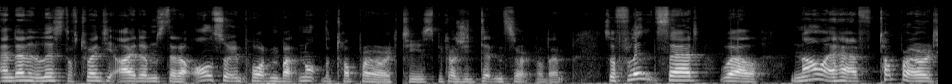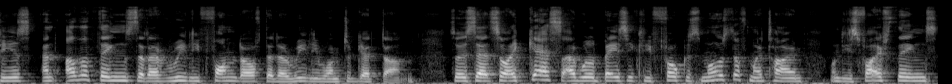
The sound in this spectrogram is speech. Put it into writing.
and then a list of 20 items that are also important but not the top priorities because you didn't circle them. So Flint said, Well, now I have top priorities and other things that I'm really fond of that I really want to get done. So he said, So I guess I will basically focus most of my time on these five things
